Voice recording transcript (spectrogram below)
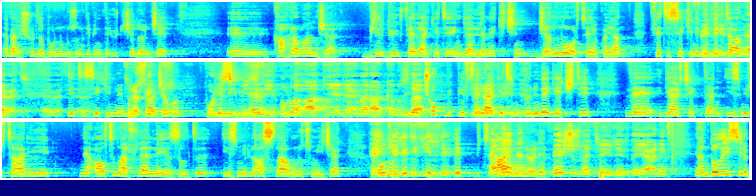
hemen şurada burnumuzun dibinde 3 yıl önce e, kahramanca bir büyük felaketi engellemek için canını ortaya koyan Fethi Sekin'i birlikte andık. Evet, evet. Fethi evet. Sekin ve Trafik Musa Cam'ın polisimizdi. birlik- Burada ama adliyede hemen arkamızda. çok büyük bir felaketin görevliydi. önüne geçti ve gerçekten İzmir tarihi ne altın harflerle yazıldı. İzmirli asla unutmayacak. Onu- Heykeli dikildi. E, Hemen aynen öyle. 500 metre ileride. Yani Yani dolayısıyla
